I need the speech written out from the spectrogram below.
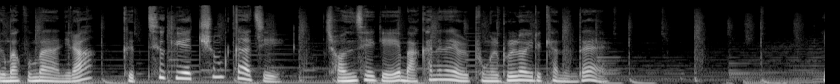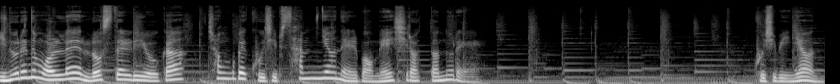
음악뿐만 아니라 그 특유의 춤까지 전 세계의 마카레나 열풍을 불러일으켰는데 이 노래는 원래 로스델리오가 1993년 앨범에 실었던 노래. 92년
